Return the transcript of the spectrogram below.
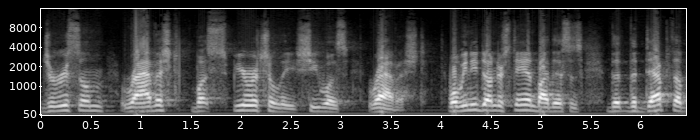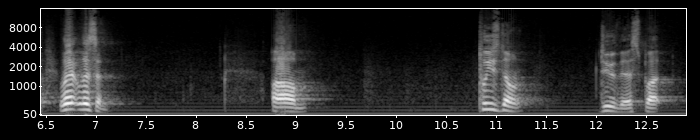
Jerusalem ravished, but spiritually she was ravished. What we need to understand by this is the, the depth of. Listen, um, please don't do this, but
